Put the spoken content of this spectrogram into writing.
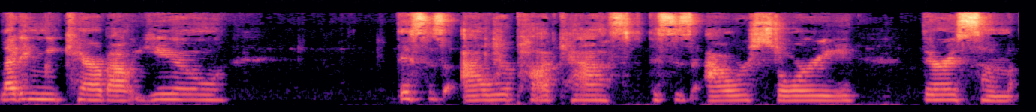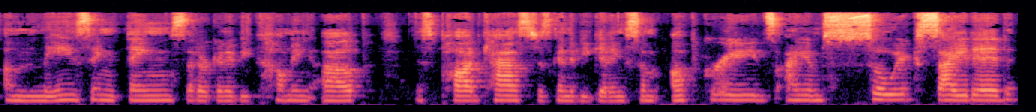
letting me care about you, this is our podcast. This is our story. There is some amazing things that are going to be coming up. This podcast is going to be getting some upgrades. I am so excited.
